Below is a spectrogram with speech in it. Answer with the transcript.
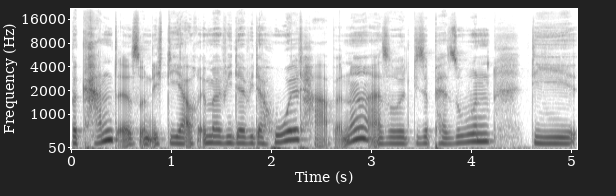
bekannt ist und ich die ja auch immer wieder wiederholt habe. Ne? Also diese Person, die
